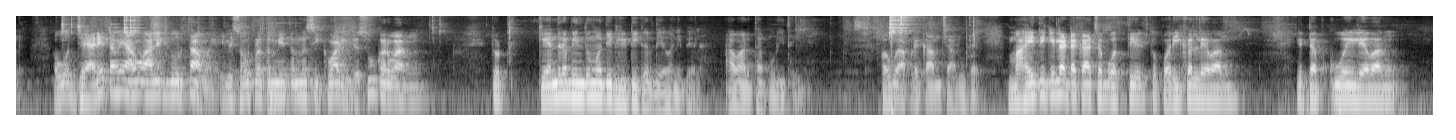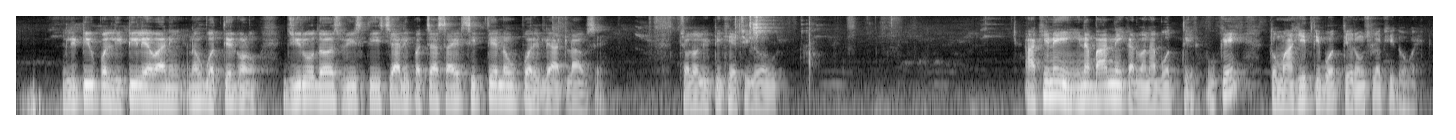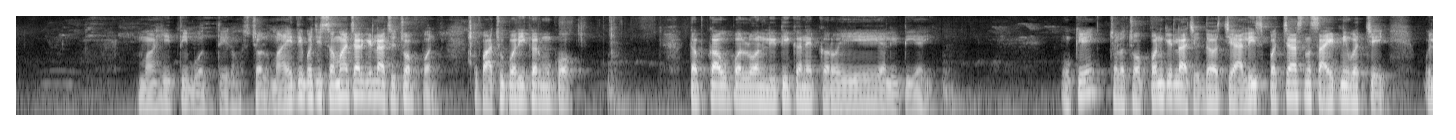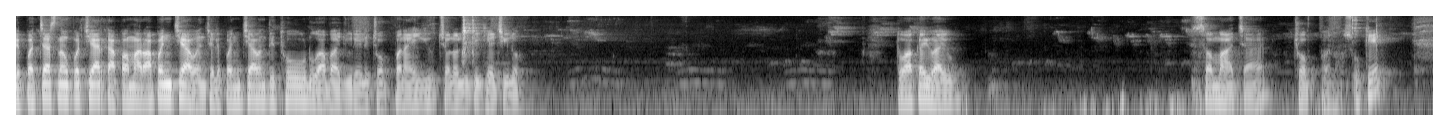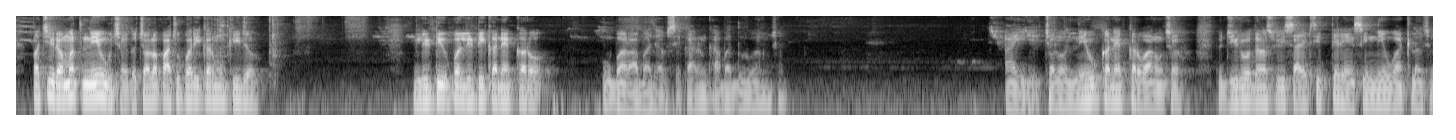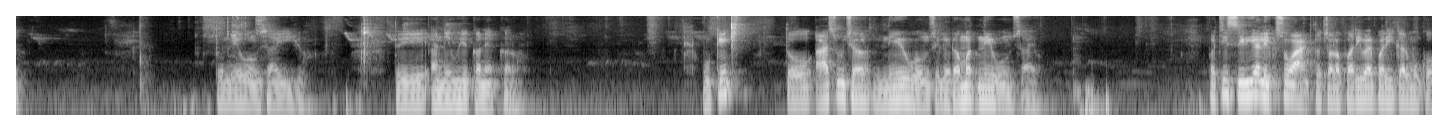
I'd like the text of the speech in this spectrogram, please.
હવે જ્યારે તમે આવો આલેખ દોરતા હોય, એટલે સૌપ્રથમ મેં તમને શીખવાડ્યું છે શું કરવાનું? તો કેન્દ્ર બિંદુમાંથી એક લીટી કરી દેવાની પહેલાં. આ વાર્તા પૂરી થઈ જાય હવે આપણે કામ ચાલુ થાય. માહિતી કેટલા ટકા છે? બોતેર તો પરિકર લેવાનું. એ ટપકું અહીં લેવાનું. લીટી ઉપર લીટી લેવાની. અને હું બોતેર ગણો. જીરો, દસ, વીસ, ત્રીસ, ચાલીસ, પચાસ સાઠ સિત્તેર ને ઉપર એટલે આટલા આવશે. ચલો લીટી ખેંચી લો આવું આખી નહીં, એના બાર નહીં કાઢવાના બોતેર, ઓકે? તો માહિતી બોતેર અંશ લખી દો ભાઈ. માહિતી બોતેર અંશ. ચલો, માહિતી પછી સમાચાર કેટલા છે? ચોપન તો પાછું પરિકર મૂકો. ટપકા ઉપર લો અને લીટી કનેક્ટ કરો. એ, આ લીટી આવી ઓકે? ચલો ચોપન કેટલા છે? દસ, ચાલીસ, પચાસ ને વચ્ચે. એટલે પચાસના ઉપર ચાર કાપા મારો. આ પંચાવન છે, એટલે પંચાવનથી થોડું આ બાજુ રહે. એટલે ચોપન આવી ગયું. ચલો, લીટી ખેંચી લો. તો આ કયું આવ્યું? સમાચાર ચોપ્પન. ઓકે? પછી રમત નેવું છે, તો ચલો પાછું પરિકર મૂકી દો. લીટી ઉપર લીટી કનેક્ટ કરો. ઊભા રહો આ બાજ આવશે, કારણ કે આ બાજ દોરવાનું છે. આવી ગઈ. ચલો નેવું કનેક્ટ કરવાનું છે. તો જીરો, દસ, વીસ સાઠ સિત્તેર, એંસી, નેવું આટલા છે. તો નેવું અંશ આવી ગયો. તો એ આ નેવું એ કનેક્ટ કરો. ઓકે તો આ શું છે? નેવું અંશ, એટલે રમત નેવું અંશ આવ્યો પછી સિરિયલ એકસો આઠ, તો ચલો ફરીવાર પરિકર મૂકો.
